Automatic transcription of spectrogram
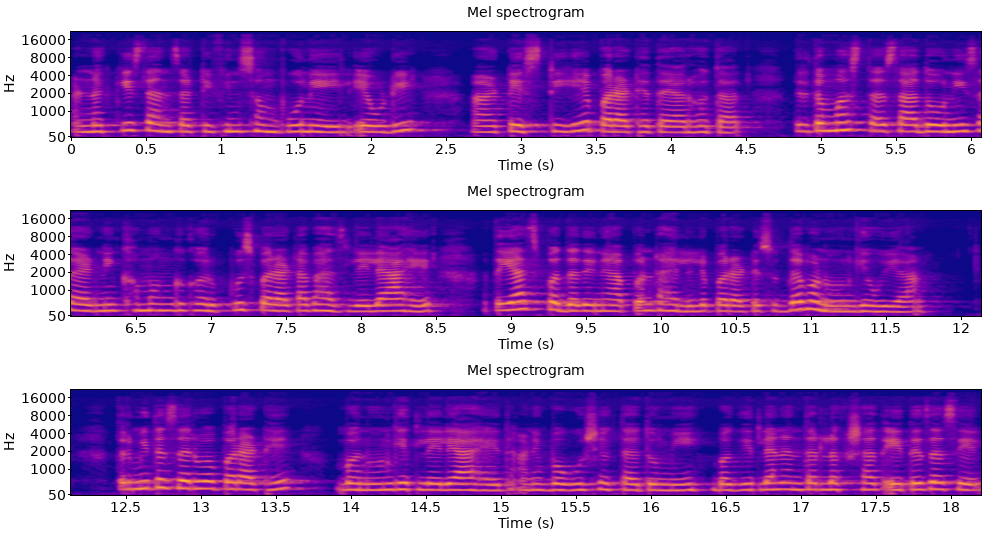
आणि नक्कीच त्यांचा टिफिन संपून येईल. एवढी टेस्टी हे पराठे तयार होतात. तर इथं मस्त असा दोन्ही साईडनी खमंग खरपूस पराठा भाजलेला आहे. आता याच पद्धतीने आपण राहिलेले पराठेसुद्धा बनवून घेऊया. तर मी तर सर्व पराठे बनवून घेतलेले आहेत आणि बघू शकता तुम्ही बघितल्यानंतर लक्षात येतच असेल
